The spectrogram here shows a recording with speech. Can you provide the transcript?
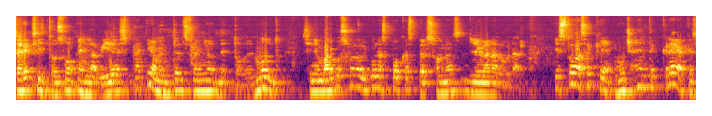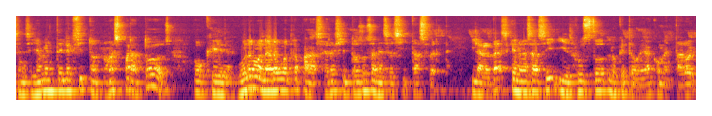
Ser exitoso en la vida es prácticamente el sueño de todo el mundo. Sin embargo, solo algunas pocas personas llegan a lograrlo. Y esto hace que mucha gente crea que sencillamente el éxito no es para todos o que de alguna manera u otra para ser exitoso se necesita suerte. Y la verdad es que no es así y es justo lo que te voy a comentar hoy.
